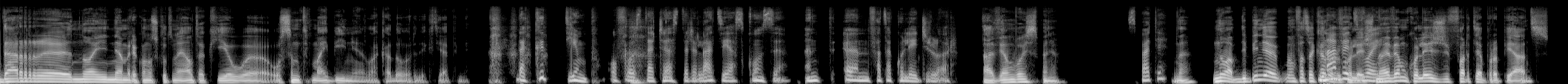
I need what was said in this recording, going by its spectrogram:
Dar uh, noi ne-am recunoscut unei altă că eu uh, o simt mai bine la cadouri decât ea pe mine. Dar cât timp a fost această relație ascunsă în, în fața colegilor? Avem voie să spunem. Spate? Da? Nu, depinde în fața căror N-aveți colegi. voi. Noi avem colegi foarte apropiați,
